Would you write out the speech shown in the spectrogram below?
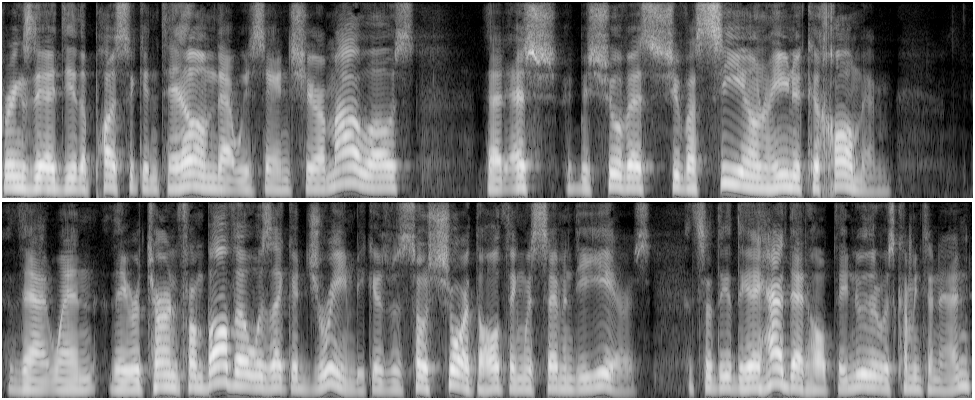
brings the idea, the Pasuk in Tehillim that we say in Shir Malos, that that when they returned from Bavel, it was like a dream because it was so short. The whole thing was 70 years. And so they, they had that hope. They knew that it was coming to an end.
